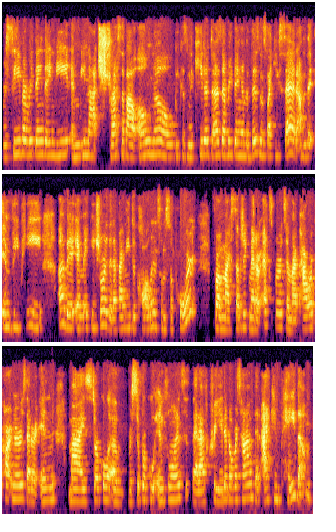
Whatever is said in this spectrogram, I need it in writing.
receive everything they need and me not stress about, oh no, because Naketa does everything in the business. Like you said, I'm the MVP of it and making sure that if I need to call in some support from my subject matter experts and my power partners that are in my circle of reciprocal influence that I've created over time, that I can pay them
